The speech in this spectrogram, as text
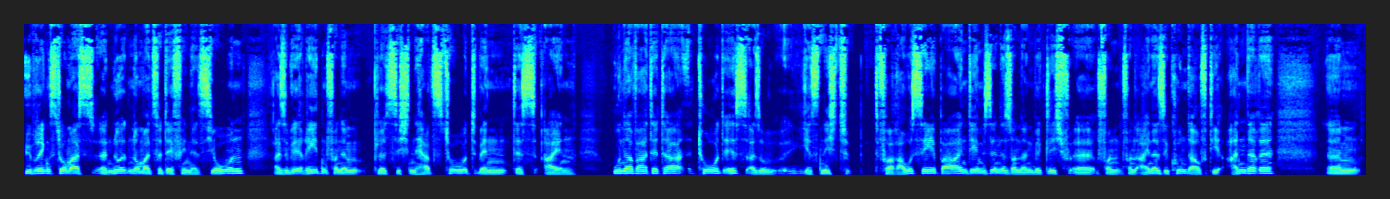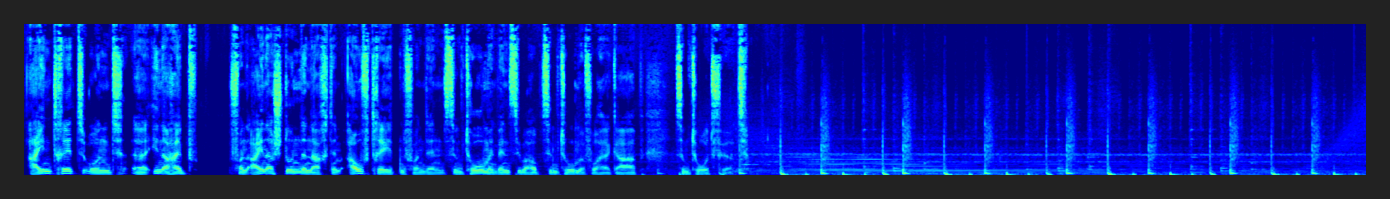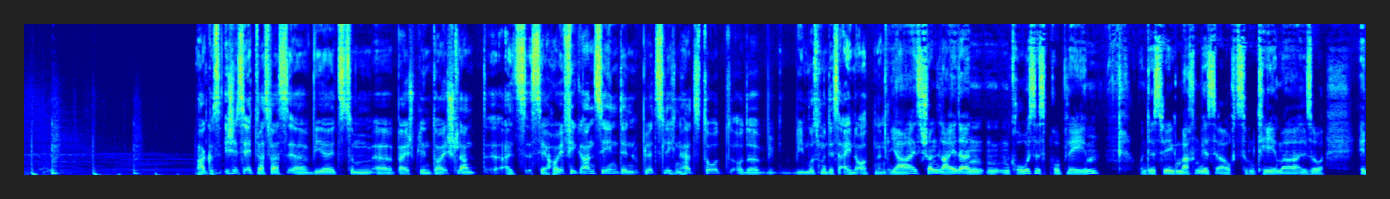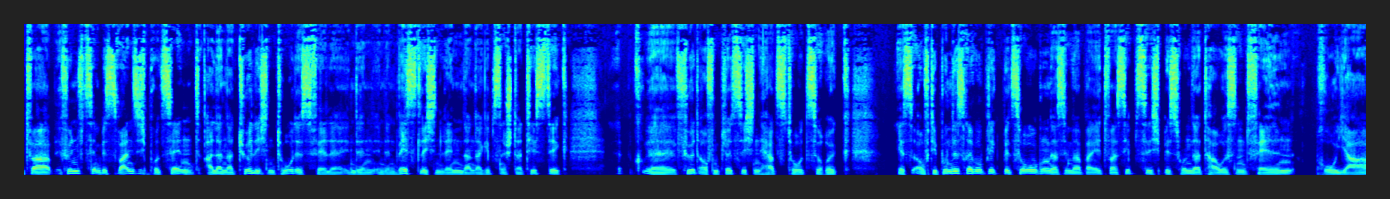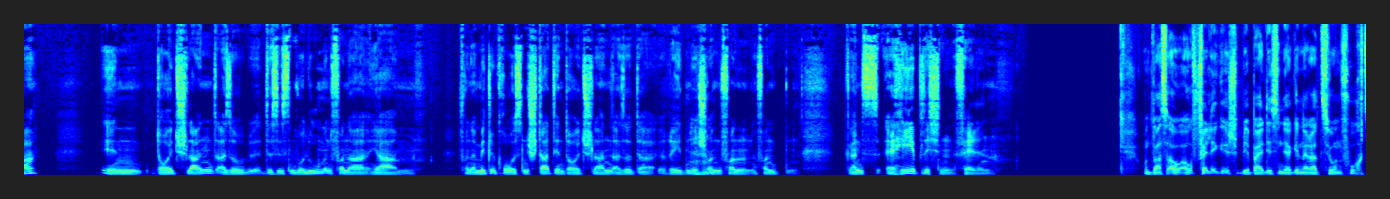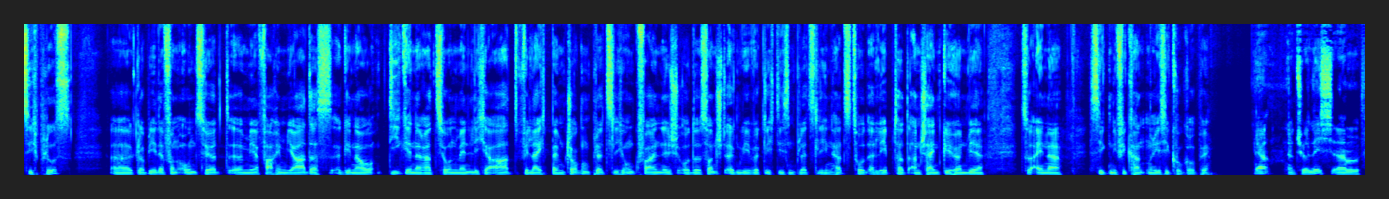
Übrigens, Thomas, äh, nur nochmal zur Definition. Also wir reden von einem plötzlichen Herztod, wenn das ein unerwarteter Tod ist, also jetzt nicht voraussehbar in dem Sinne, sondern wirklich äh, von, von einer Sekunde auf die andere ähm, eintritt und äh, innerhalb von einer Stunde nach dem Auftreten von den Symptomen, wenn es überhaupt Symptome vorher gab, zum Tod führt. Markus, ist es etwas, was äh, wir jetzt zum äh, Beispiel in Deutschland äh, als sehr häufig ansehen, den plötzlichen Herztod? Oder wie, wie muss man das einordnen? Ja, ist schon leider ein, ein großes Problem. Und deswegen machen wir es auch zum Thema. Also etwa 15 bis 20 Prozent aller natürlichen Todesfälle in den, in den westlichen Ländern, da gibt es eine Statistik, äh, führt auf einen plötzlichen Herztod zurück. Jetzt auf die Bundesrepublik bezogen, da sind wir bei etwa 70 bis 100.000 Fällen pro Jahr in Deutschland. Also das ist ein Volumen von einer, ja, von einer mittelgroßen Stadt in Deutschland. Also da reden mhm. wir schon von, von ganz erheblichen Fällen. Und was auch auffällig ist, wir beide sind ja Generation 50 plus. Äh, glaube, jeder von uns hört äh, mehrfach im Jahr, dass genau die Generation männlicher Art vielleicht beim Joggen plötzlich umgefallen ist oder sonst irgendwie wirklich diesen plötzlichen Herztod erlebt hat. Anscheinend gehören wir zu einer signifikanten Risikogruppe. Ja, natürlich. Ähm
